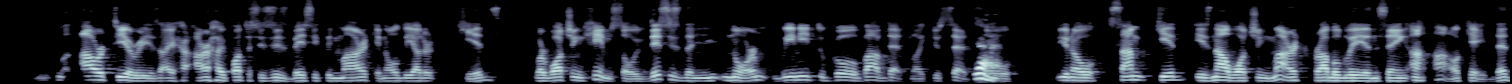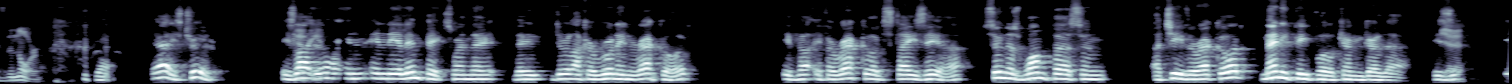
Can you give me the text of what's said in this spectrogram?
our theory is, I, our hypothesis is basically Marc and all the other kids were watching him. So if this is the norm, we need to go above that, like you said. Yeah. So you know, some kid is now watching Marc probably and saying, ah, ah okay, that's the norm. Yeah, it's true. It's Yeah, like, you know, in, in the Olympics when they, they do like a running record, if a, if a record stays here, soon as one person achieve the record, many people can go there. Is yeah.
